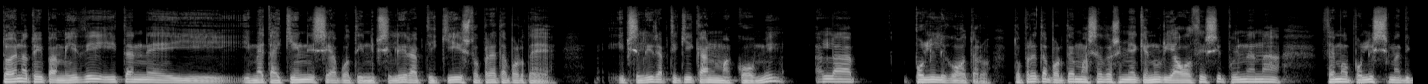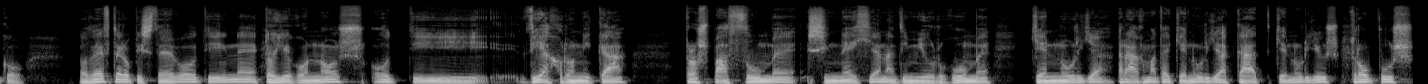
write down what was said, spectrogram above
Το ένα το είπαμε ήδη ήταν η, η μετακίνηση από την υψηλή ραπτική στο πρέτα πορτέ. Υψηλή ραπτική κάνουμε ακόμη, αλλά πολύ λιγότερο. Το πρέτα πορτέ μας έδωσε μια καινούρια όθηση που είναι ένα θέμα πολύ σημαντικό. Το δεύτερο πιστεύω ότι είναι το γεγονός ότι διαχρονικά προσπαθούμε συνέχεια να δημιουργούμε καινούρια πράγματα, καινούρια κατ, καινούριους τρόπους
